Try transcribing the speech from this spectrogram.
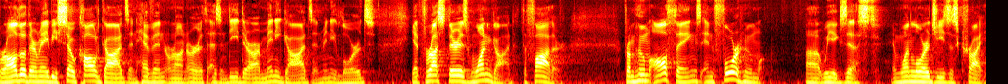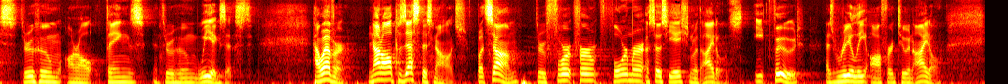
For although there may be so called gods in heaven or on earth, as indeed there are many gods and many lords, yet for us there is one God, the Father, from whom all things and for whom uh, we exist, and one Lord Jesus Christ, through whom are all things and through whom we exist. However, not all possess this knowledge, but some, through for, for, former association with idols, eat food as really offered to an idol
